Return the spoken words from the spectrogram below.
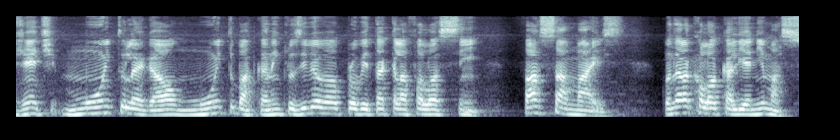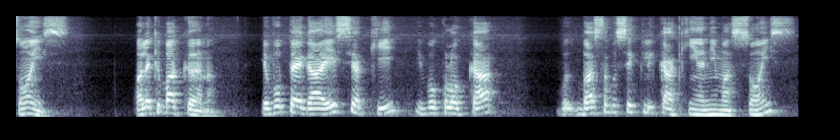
Gente, muito legal, muito bacana. Inclusive, eu vou aproveitar que ela falou assim: faça mais. Quando ela coloca ali animações, olha que bacana. Eu vou pegar esse aqui e vou colocar. Basta você clicar aqui em animações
